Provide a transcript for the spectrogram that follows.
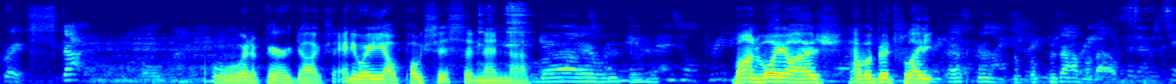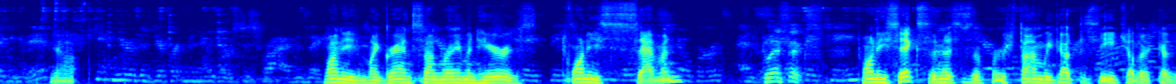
Great Scott. what a pair of dogs. Anyway, I'll post this and then uh, bon voyage. Have a good flight. Yeah. Funny, my grandson Raymond here is 27, 26. 26, and this is the first time we got to see each other because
